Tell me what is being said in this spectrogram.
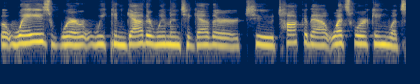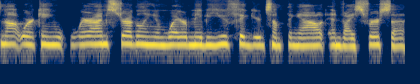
but ways where we can gather women together to talk about what's working, what's not working, where I'm struggling, and where maybe you figured something out, and vice versa.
